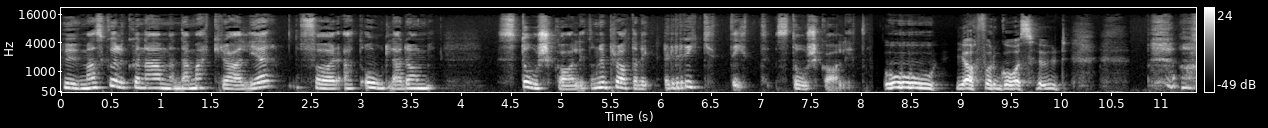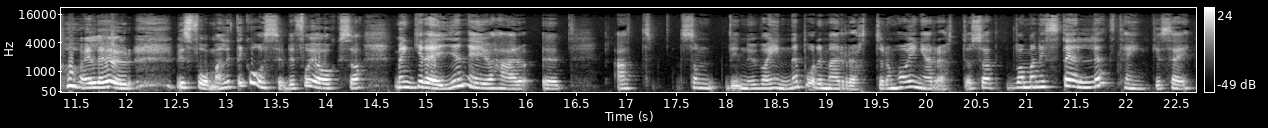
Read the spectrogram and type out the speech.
hur man skulle kunna använda makroalger för att odla dem storskaligt. Och nu pratar vi riktigt storskaligt. Oh, jag får gåshud! Eller hur? Visst får man lite gåshud, det får jag också. Men grejen är ju här eh, att som vi nu var inne på det med rötter, de har inga rötter. Så att vad man istället tänker sig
